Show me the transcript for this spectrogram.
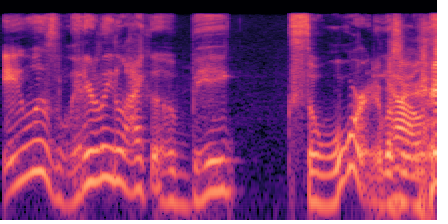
it was literally like a big sorority was a- house. yeah,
